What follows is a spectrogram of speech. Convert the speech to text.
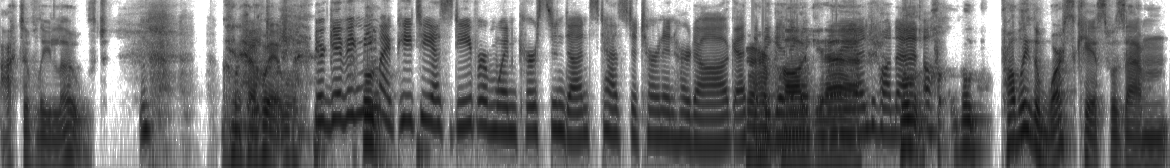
actively loathed. You know, it, You're giving me Well- my PTSD from when Kirsten Dunst has to turn in her dog at the beginning dog, of yeah. Antoinette. well, Oh, well, probably the worst case was um,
